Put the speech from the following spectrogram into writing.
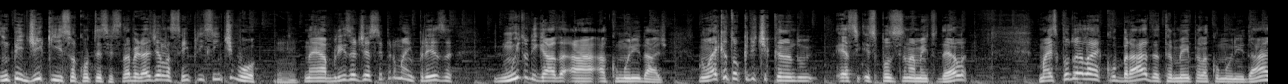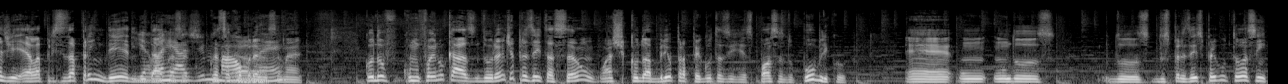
impedir que isso acontecesse. Na verdade, ela sempre incentivou. Né? A Blizzard é sempre uma empresa muito ligada à, à comunidade. Não é que eu tô criticando esse, esse posicionamento dela, mas quando ela é cobrada também pela comunidade, ela precisa aprender a lidar com essa, com essa mal, cobrança, né? né? Quando, como foi no caso, durante a apresentação, eu acho que quando abriu para perguntas e respostas do público, é, um, um dos, dos, dos presentes perguntou assim:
